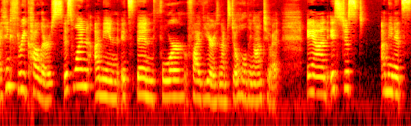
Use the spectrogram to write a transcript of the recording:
I think three colors. This one, I mean, it's been four or five years and I'm still holding on to it. And it's just, I mean, it's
